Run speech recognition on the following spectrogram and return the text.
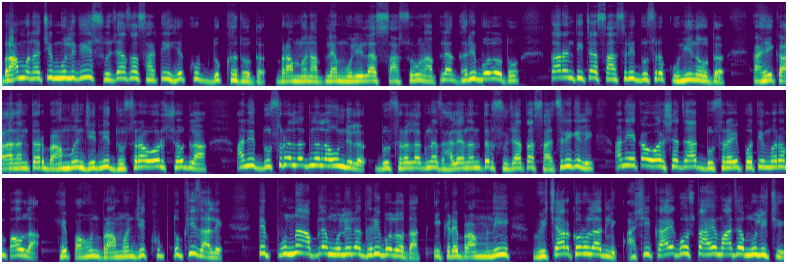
ब्राह्मणाची मुलगी सुजातासाठी हे खूप दुःखद होतं. ब्राह्मण आपल्या मुलीला सासरून आपल्या घरी बोलवतो कारण तिच्या सासरी दुसरं कुणी नव्हतं. काही काळानंतर ब्राह्मणजींनी दुसरा वर शोधला आणि दुसरं लग्न लावून दिलं. दुसरं लग्न झाल्यानंतर सुजाता सासरी गेली आणि एका वर्षाच्या आत दुसराही पती मरण पावला. हे पाहून ब्राह्मणजी खूप दुःखी झाले. ते पुन्हा आपल्या मुलीला घरी बोलवतात. इकडे ब्राह्मणी विचार करू लागली. अशी काय गोष्ट आहे माझ्या मुलीची?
